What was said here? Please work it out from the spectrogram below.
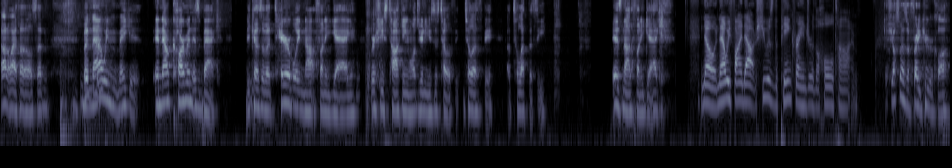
I don't know why I thought that all of a sudden. But now we make it, and now Carmen is back because of a terribly not funny gag where she's talking while Junie uses telepathy. Telepathy. Uh, telepathy. It is not a funny gag. no now we find out she was the pink ranger the whole time She also has a Freddy Krueger claw.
